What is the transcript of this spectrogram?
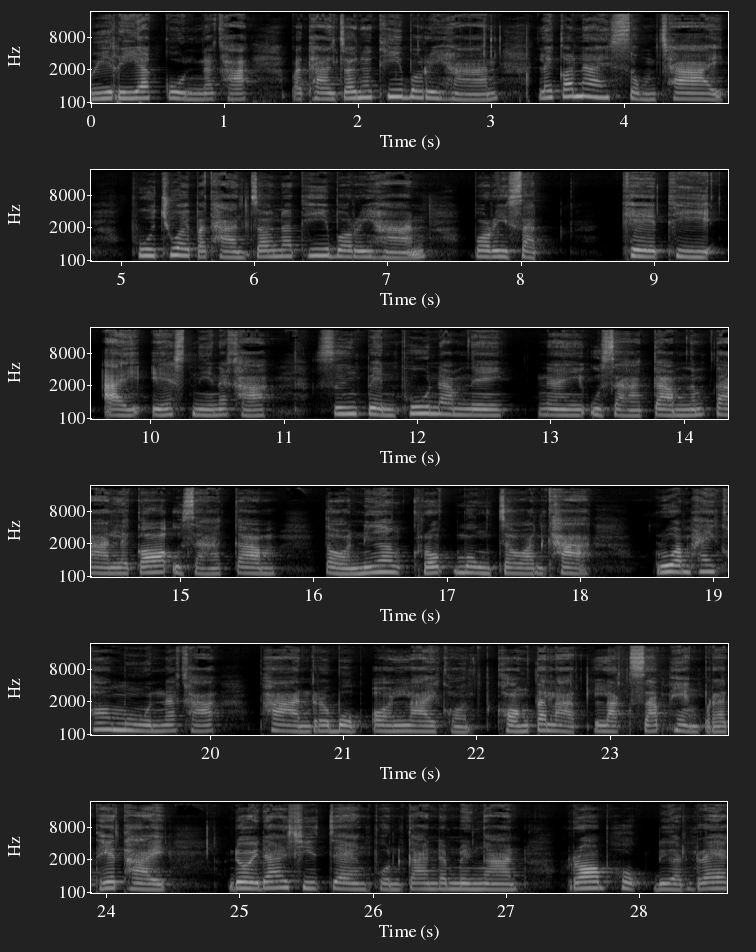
วิริยกุลนะคะ ประธานเจ้าหน้าที่บริหาร และก็นายสมชาย ผู้ช่วยประธานเจ้าหน้าที่บริหารบริษัท KTIS นี้นะคะ ซึ่งเป็นผู้นำในในอุตสาหกรรมน้ำตาล และก็อุตสาหกรรมต่อเนื่องครบวงจรค่ะ ร่วมให้ข้อมูลนะคะ ผ่านระบบออนไลน์ของของตลาดหลักทรัพย์แห่งประเทศไทย โดยได้ชี้แจงผลการดำเนินงานรอบ 6 เดือนแรก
